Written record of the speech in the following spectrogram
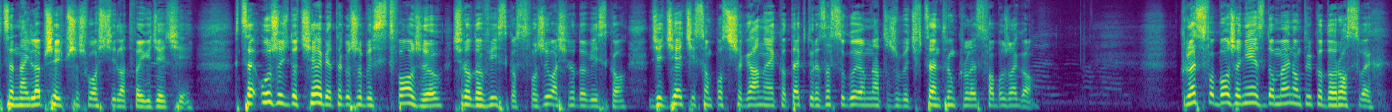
Chce najlepszej przyszłości dla Twoich dzieci. Chce użyć do Ciebie tego, żebyś stworzył środowisko, stworzyła środowisko, gdzie dzieci są postrzegane jako te, które zasługują na to, żeby być w centrum Królestwa Bożego. Królestwo Boże nie jest domeną tylko dorosłych,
